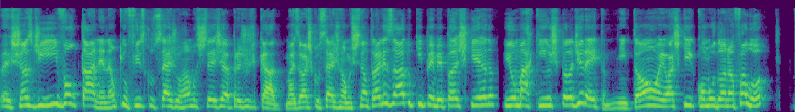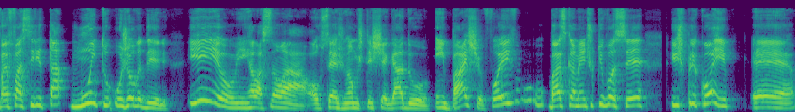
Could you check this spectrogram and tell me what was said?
é, chance de ir e voltar, né? Não que o físico do Sérgio Ramos esteja prejudicado, mas eu acho que o Sérgio Ramos centralizado, o Kimpembe pela esquerda e o Marquinhos pela direita. Então, eu acho que, como o Donan falou, vai facilitar muito o jogo dele. E eu, em relação a, ao Sérgio Ramos ter chegado em baixa, foi basicamente o que você explicou aí. É,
